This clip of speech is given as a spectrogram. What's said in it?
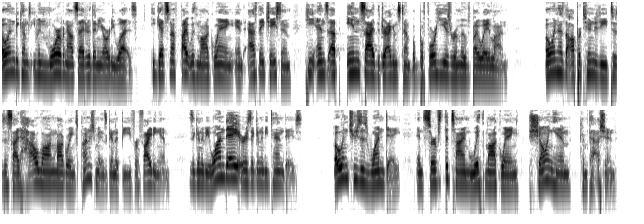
Owen becomes even more of an outsider than he already was. He gets in a fight with Ma Guang, and as they chase him, he ends up inside the Dragon's Temple before he is removed by Wei Lun. Owen has the opportunity to decide how long Ma Guang's punishment is going to be for fighting him. Is it going to be one day or is it going to be 10 days? Owen chooses one day and serves the time with Ma Guang, showing him compassion.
